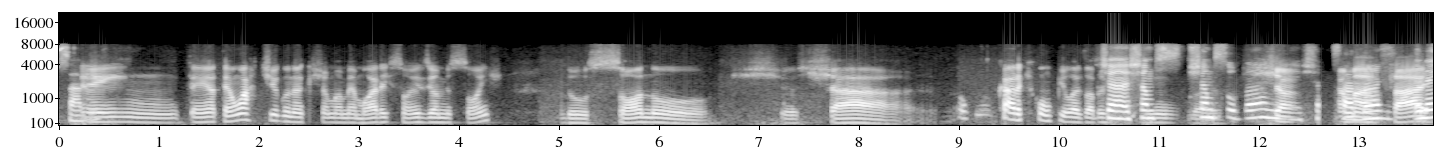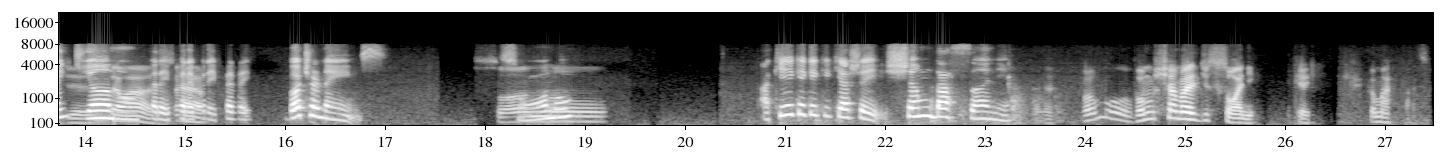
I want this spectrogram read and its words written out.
Sabe? Tem, tem até um artigo, né, que chama Memórias, Sonhos e Omissões, do sono Chá. O cara que compila as obras. Cham, Cham, Shamsudani, Shamsadani. Ele é indiano. Lá, peraí, peraí, peraí, peraí. Butcher Names. Sono. Sono. Aqui, o que, que, que achei? Shamdasani. É, vamos, vamos chamar ele de Sonic, fica mais fácil.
